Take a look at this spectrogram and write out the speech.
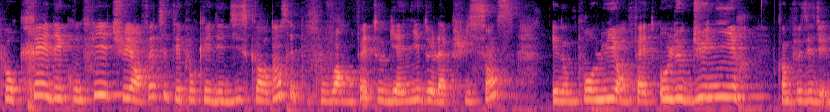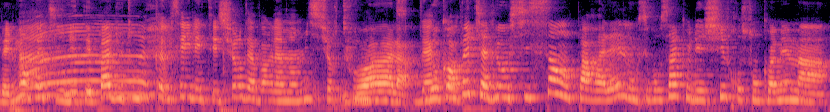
pour créer des conflits et tuer. En fait, c'était pour qu'il y ait des discordances et pour pouvoir en fait gagner de la puissance. Et donc pour lui, en fait, au lieu d'unir comme faisait ben lui en fait il n'était pas du tout ah, comme ça il était sûr d'avoir la main mise sur tout voilà. Donc en fait il y avait aussi ça en parallèle. Donc c'est pour ça que les chiffres sont quand même à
